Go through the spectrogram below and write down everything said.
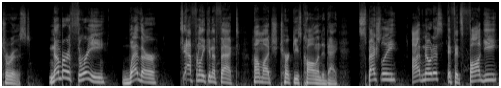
to roost. Number three, weather definitely can affect how much turkeys call in a day, especially I've noticed if it's foggy,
